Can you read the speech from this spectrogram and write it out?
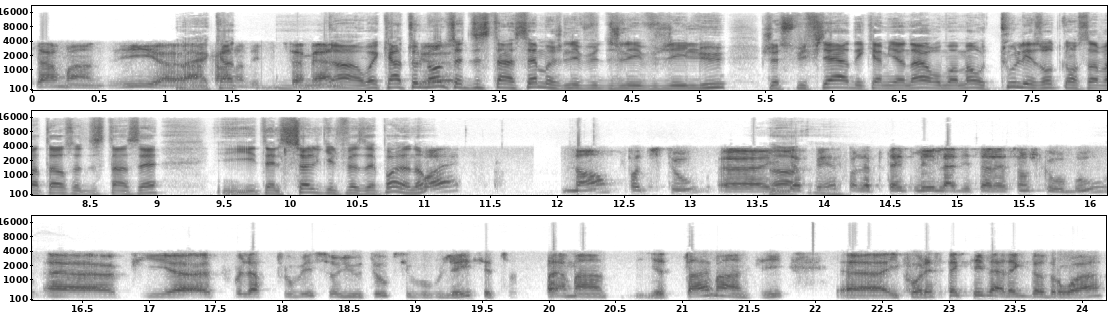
clairement dit euh, Ben, quand- dans des petites semaines. Ah oui, quand tout le monde se distançait, moi je l'ai vu, je l'ai vu- j'ai lu, je suis fier des camionneurs au moment où tous les autres conservateurs se distançaient. Il était le seul qui le faisait pas, là, non? Ouais. Non, pas du tout. Euh, Il Ah. l'a fait. Il fallait peut-être lire la déclaration jusqu'au bout. Euh, puis euh, vous pouvez la retrouver sur YouTube si vous voulez. C'est clairement, il a clairement dit euh, il faut respecter la règle de droit.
